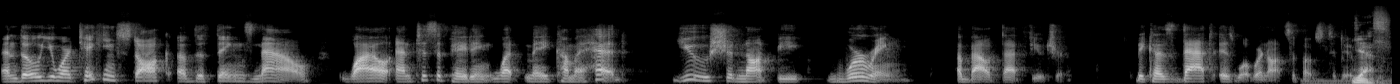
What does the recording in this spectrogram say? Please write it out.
and though you are taking stock of the things now while anticipating what may come ahead, you should not be worrying about that future because that is what we're not supposed to do. Yes.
